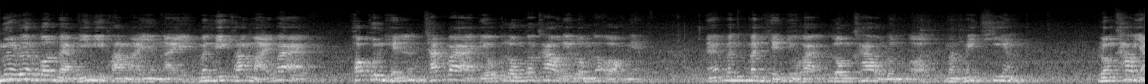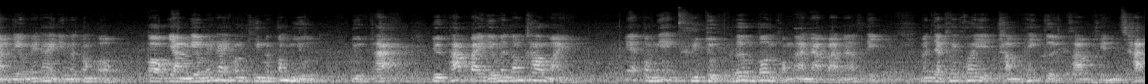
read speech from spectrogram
เมื่อเริ่มต้นแบบนี้มีความหมายยังไง มันมีความหมายว่า พอคุณเห็นชัดว่าเดี๋ยวลมก็เข้าเดี๋ยวลมก็ออกเนี่ยนะมันมันเห็นอยู่ว่าลมเข้าลมออกมันไม่เที่ยง ลมเข้าอย่างเดียวไม่ได้เดี๋ยวมันต้องออก ออกอย่างเดียวไม่ได้บางทีมันต้องหยุดหยุดพักหยุดพักไปเดี๋ยวมันต้องเข้าใหม่เนี่ยตรงนี้คือจุดเริ่มต้นของอานาปานสติ มันจะค่อยๆทำให้เกิดความเห็นชัด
